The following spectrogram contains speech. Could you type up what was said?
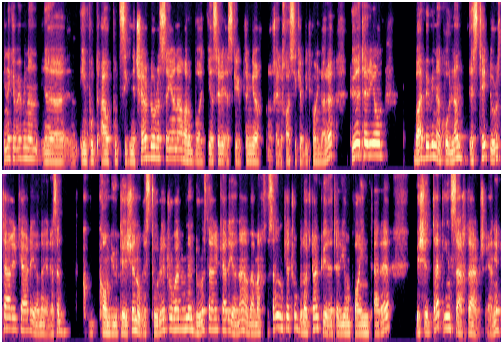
اینه که ببینن input output signature درسته یا نه. حالا با یه سری scripting خیلی خاصی که بیت کوین داره. توی اتریوم باید ببینن کلا state درست تغییر کرده یا نه. یعنی اصلا computation و storage رو باید ببینن درست تغییر کرده یا نه. و مخصوصا اینکه چون block time توی اتریوم پایین تره به شدت این سختتر میشه. یعنی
